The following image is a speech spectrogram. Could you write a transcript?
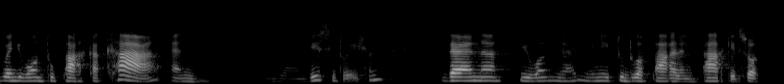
when you want to park a car and, and you're in this situation, then uh, you want you need to do a parallel parking. So,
